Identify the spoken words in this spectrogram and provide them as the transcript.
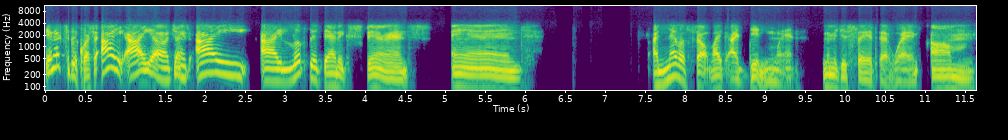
Yeah, that's a good question. I, I, uh, James, I, I looked at that experience and I never felt like I didn't win. Let me just say it that way. Um,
